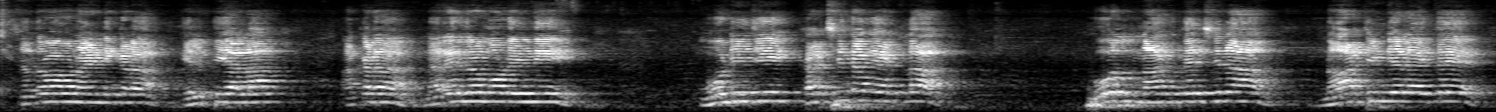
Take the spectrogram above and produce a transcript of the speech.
చంద్రబాబు నాయుడిని ఇక్కడ గెలిపియాలా? అక్కడ నరేంద్ర మోడీని మోడీజీ ఖచ్చితంగా ఎట్లా? హోల్ నాకు తెలిసిన నార్త్ ఇండియాలో అయితే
